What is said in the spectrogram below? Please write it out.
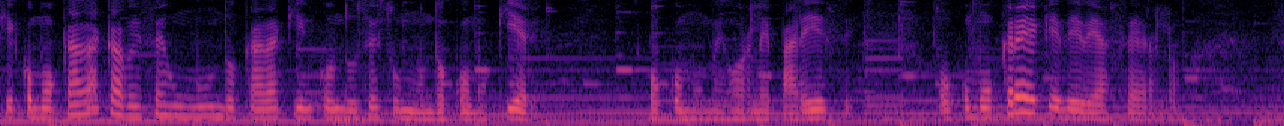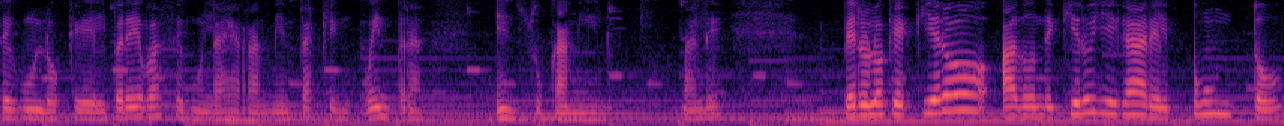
que como cada cabeza es un mundo, cada quien conduce su mundo como quiere, o como mejor le parece, o como cree que debe hacerlo, según lo que él breva, según las herramientas que encuentra en su camino, ¿vale? Pero lo que quiero, a donde quiero llegar, el punto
